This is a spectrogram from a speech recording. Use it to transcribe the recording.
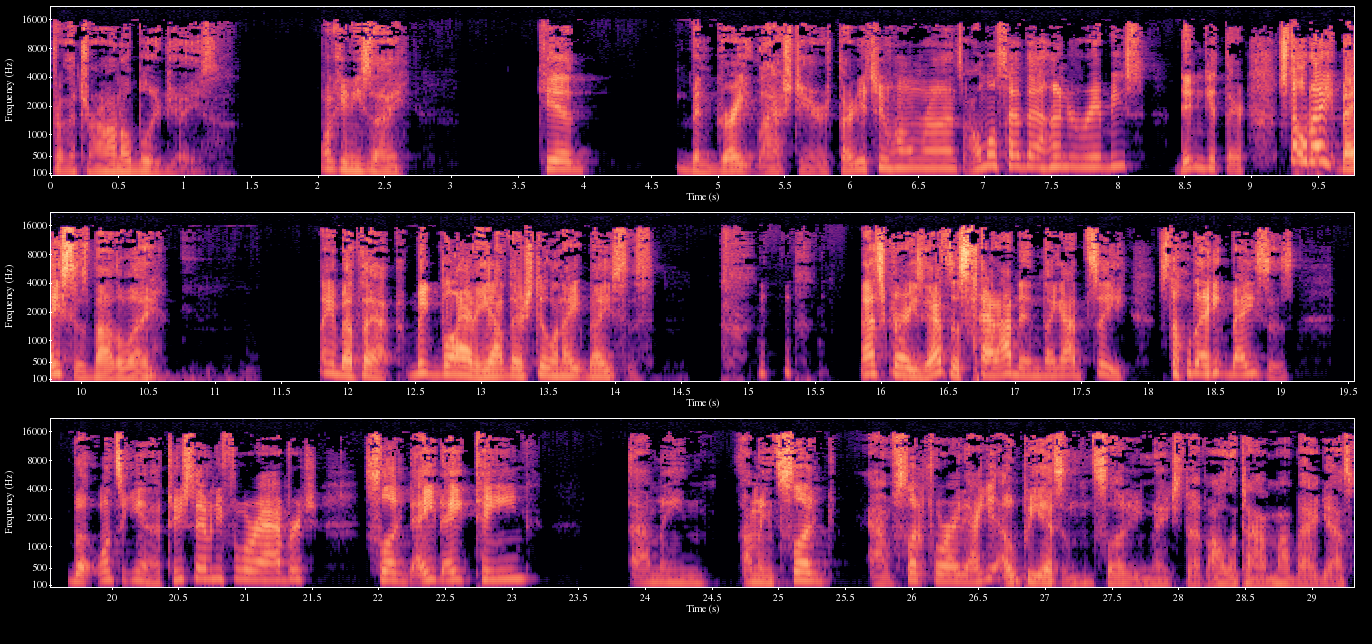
from the Toronto Blue Jays. What can you say? Kid been great last year. 32 home runs, almost had that 100 ribbies. Didn't get there. Stole eight bases, by the way. Think about that. Big Vladdy out there stealing eight bases. That's crazy. That's a stat I didn't think I'd see. Stole eight bases. But once again, a 274 average, slugged 818. I mean, I mean, slug, uh, slug 480. I get OPS and slugging mixed up all the time. My bad, guys.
